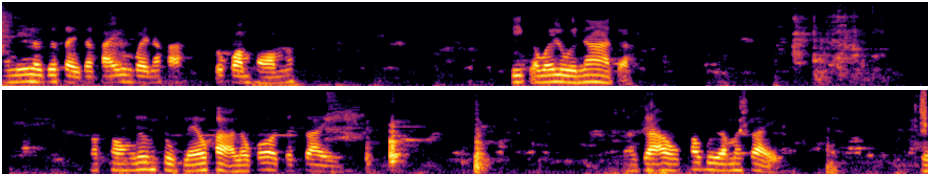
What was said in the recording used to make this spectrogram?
อันนี้เราจะใส่ตะไคร้ลงไปนะคะเพื่อความหอมเนาะพริกเอาไว้โรยหน้าจ้ะฟักทองเริ่มสุกแล้วค่ะแล้วก็จะใส่เราจะเอาข้าวเบือมาใส่ใส่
